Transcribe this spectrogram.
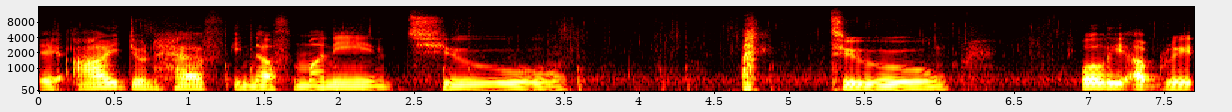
Okay, I don't have enough money to to fully upgrade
